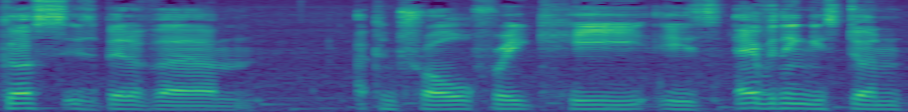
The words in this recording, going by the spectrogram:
Gus is a bit of a, um, a control freak. He is everything is done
